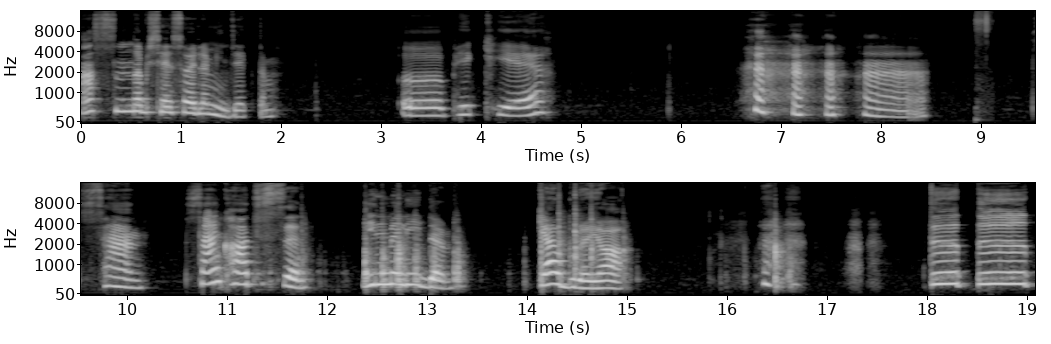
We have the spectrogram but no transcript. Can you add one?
Aslında bir şey söylemeyecektim. Ee, peki. sen. Sen katilsin. Bilmeliydim. Gel buraya. dıt dıt.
